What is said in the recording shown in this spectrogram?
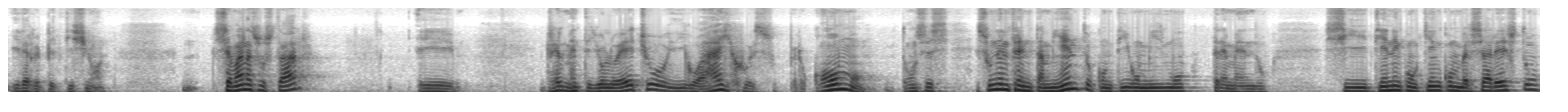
y de repetición. Se van a asustar. Eh, realmente yo lo he hecho y digo, ay, juez, pero ¿cómo? Entonces, es un enfrentamiento contigo mismo tremendo. Si tienen con quién conversar esto,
